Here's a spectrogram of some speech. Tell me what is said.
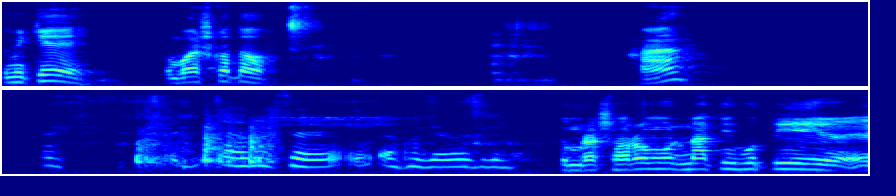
তুমি কে বয়স কত হ্যাঁ তোমরা সরমোট নাতিপুতি এ,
